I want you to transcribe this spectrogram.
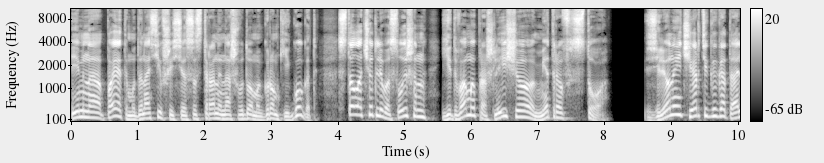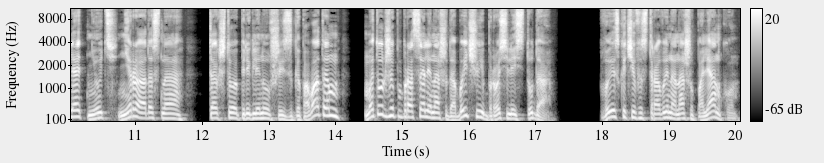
Именно поэтому доносившийся со стороны нашего дома громкий гогот стал отчетливо слышен, едва мы прошли еще метров сто. Зеленые черти гоготали отнюдь нерадостно, так что, переглянувшись с гоповатым, мы тут же побросали нашу добычу и бросились туда. Выскочив из травы на нашу полянку,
